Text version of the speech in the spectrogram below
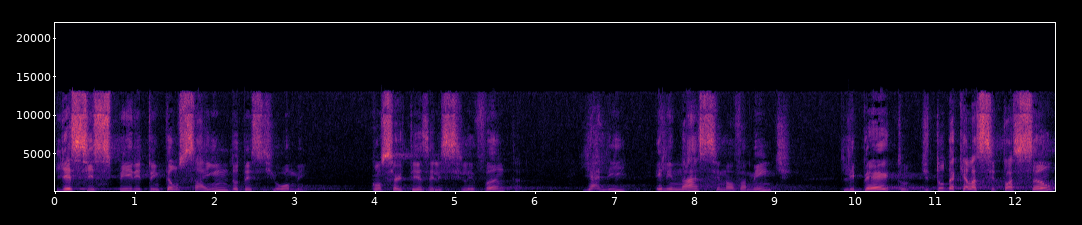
E esse espírito, então, saindo deste homem, com certeza ele se levanta e ali ele nasce novamente, liberto de toda aquela situação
